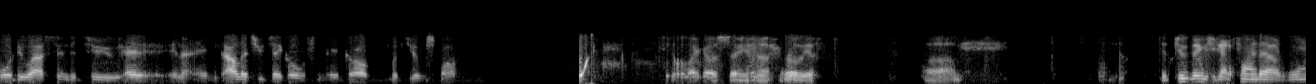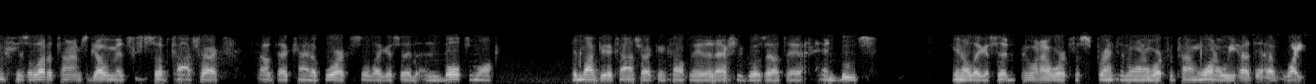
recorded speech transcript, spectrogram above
or do I send it to? Uh, and, I'll let you take over from here, Karl, with your response. So, like I was saying uh, earlier, um, the two things you got to find out. One is a lot of times governments subcontract out that kind of work. So, like I said, in Baltimore, there might be a contracting company that actually goes out there and boots. You know, like I said, when I worked for Sprint and when I worked for Time Warner, we had to have white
